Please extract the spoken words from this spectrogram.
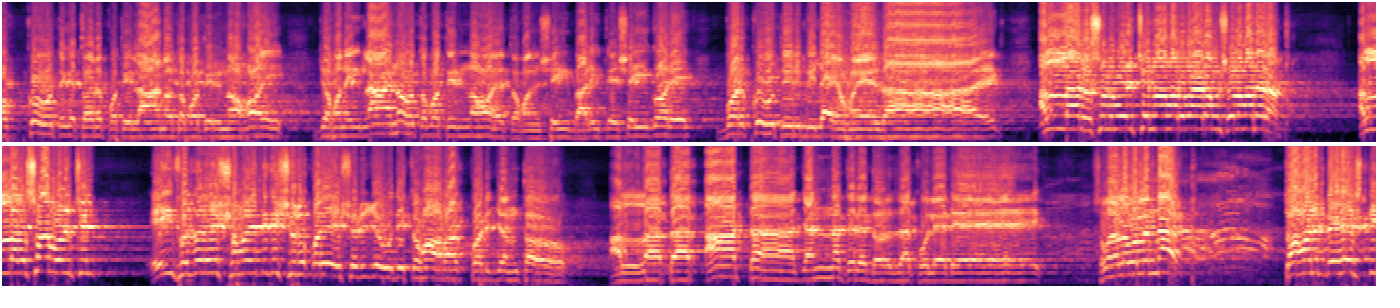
পক্ষ থেকে তোর প্রতি লানত অবতীর্ণ হয়। যখন এই লানত অবতীর্ণ হয়, তখন সেই বাড়িতে, সেই ঘরে বরকতের বিদায় হয়ে যায়। আল্লাহ রসুল বলছেন, আমার ভাইয়েরা মুসলমানেরা আল্লাহ রসুল বলছেন, এই ফজরের সময় থেকে শুরু করে সূর্য উদিত হওয়ার আগ পর্যন্ত আল্লাহ তার আটটা জান্নাতের দরজা খুলে দেয় সোমাল বললেন না? তখন বেহেস্তি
